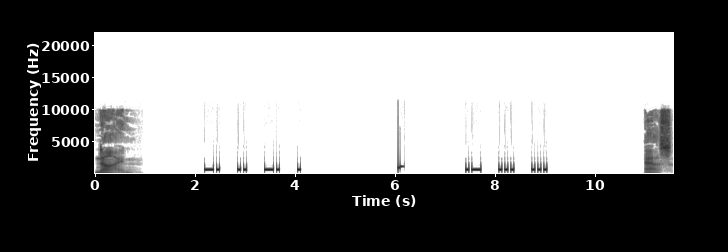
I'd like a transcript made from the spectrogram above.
Nine. S.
